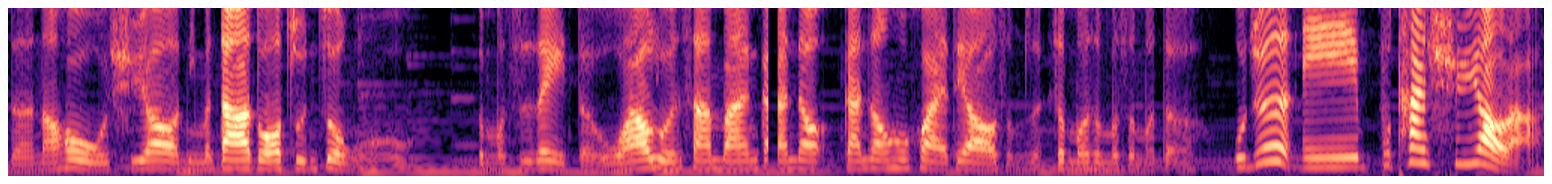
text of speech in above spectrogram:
的，然后我需要你们大家都要尊重我，什么之类的，我还要轮三班，肝掉肝脏会坏掉，什么什什么什么什么的，我觉得诶不太需要啦。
